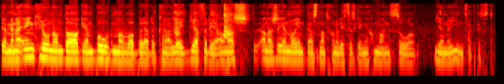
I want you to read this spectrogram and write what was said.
jag menar, en krona om dagen borde man vara beredd att kunna lägga för det. Annars, annars är nog inte ens nationalistisk engagemang så genuint faktiskt.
